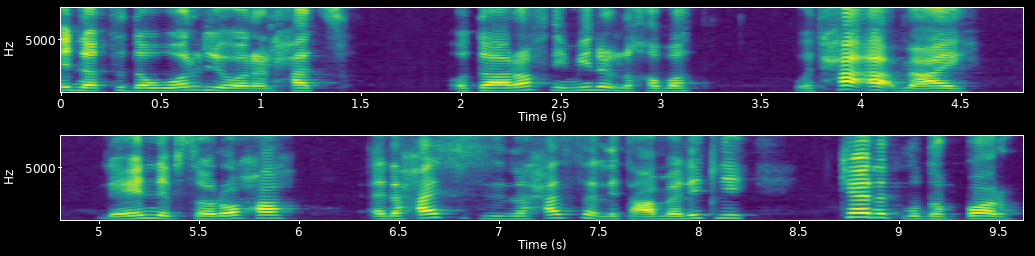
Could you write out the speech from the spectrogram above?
إنك تدور لي ورا الحادثة. وتعرفني مين اللي خبطني. وتحقق معايا لأن بصراحة أنا حاسس إن الحادثة اللي اتعملت لي كانت مدبرة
